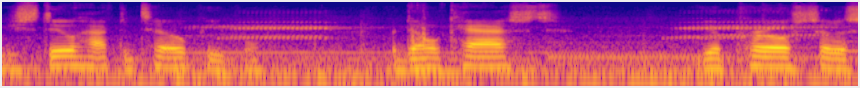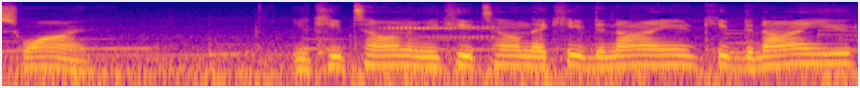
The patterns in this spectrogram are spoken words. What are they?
you still have to tell people. But don't cast your pearls to the swine. You keep telling them, you keep telling them, they keep denying you, keep denying you.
